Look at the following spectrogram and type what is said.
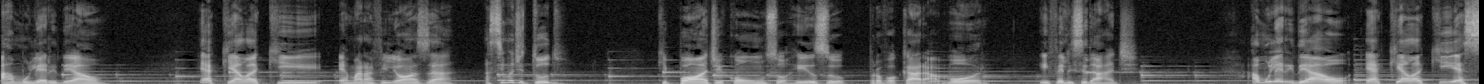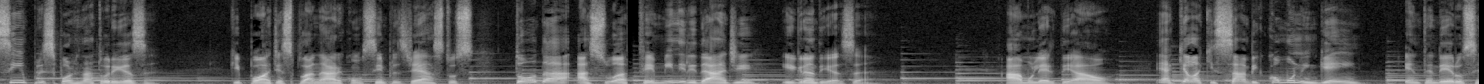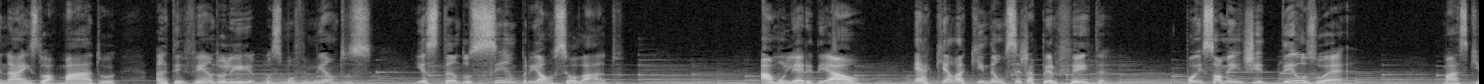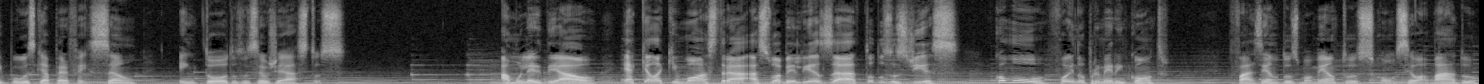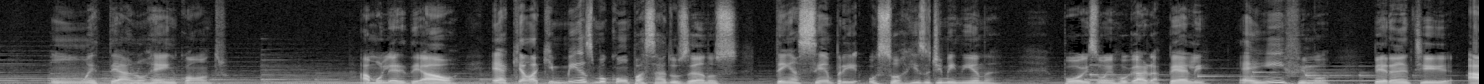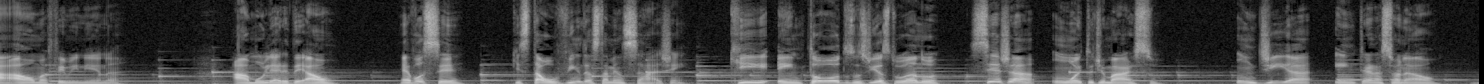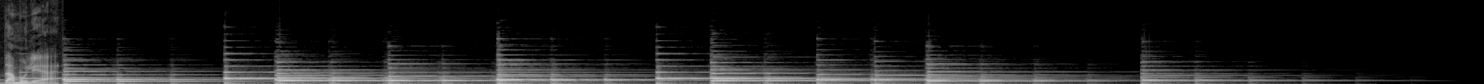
A mulher ideal é aquela que é maravilhosa acima de tudo, que pode, com um sorriso, provocar amor e felicidade. A mulher ideal é aquela que é simples por natureza, que pode explanar com simples gestos toda a sua feminilidade e grandeza. A mulher ideal é aquela que sabe como ninguém entender os sinais do amado, antevendo-lhe os movimentos e estando sempre ao seu lado. A mulher ideal é aquela que não seja perfeita, pois somente Deus o é, mas que busque a perfeição em todos os seus gestos. A mulher ideal é aquela que mostra a sua beleza todos os dias, como foi no primeiro encontro fazendo dos momentos com o seu amado um eterno reencontro. A mulher ideal é aquela que, mesmo com o passar dos anos, tenha sempre o sorriso de menina, pois o enrugar da pele é ínfimo perante a alma feminina. A mulher ideal é você que está ouvindo esta mensagem. Que em todos os dias do ano seja um 8 de março um Dia Internacional da Mulher.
